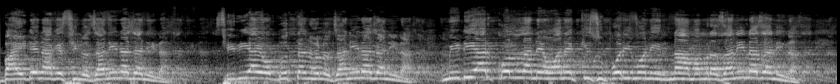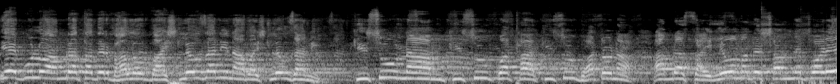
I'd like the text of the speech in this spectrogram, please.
বাইডেন আগে ছিল, জানি না জানি না। সিরিয়ায় অভ্যুত্থান হলো, জানি না জানি না। মিডিয়ার কল্যাণে অনেক কিছু পরিমণির নাম আমরা জানি না জানি না। এগুলো আমরা তাদের ভালো বাসলেও জানি, না বাসলেও জানি। কিছু নাম, কিছু কথা, কিছু ঘটনা আমরা চাইলেও আমাদের সামনে পড়ে,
